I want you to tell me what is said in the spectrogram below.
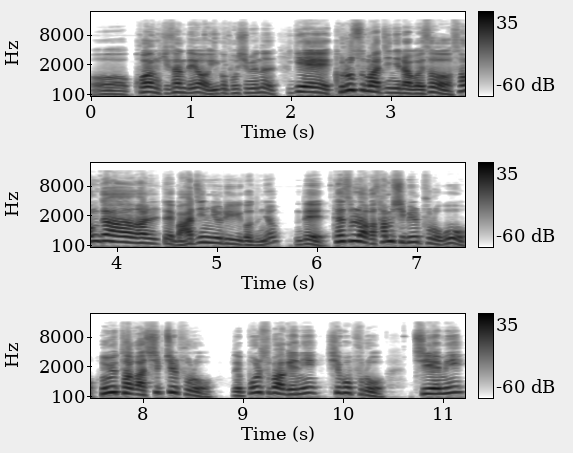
어, 구한 기사인데요. 이거 보시면은 이게 그로스 마진이라고 해서 성장할 때 마진율이거든요. 근데 테슬라가 31%고 도요타가 17%, 근데 볼스바겐이 15%, GM이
